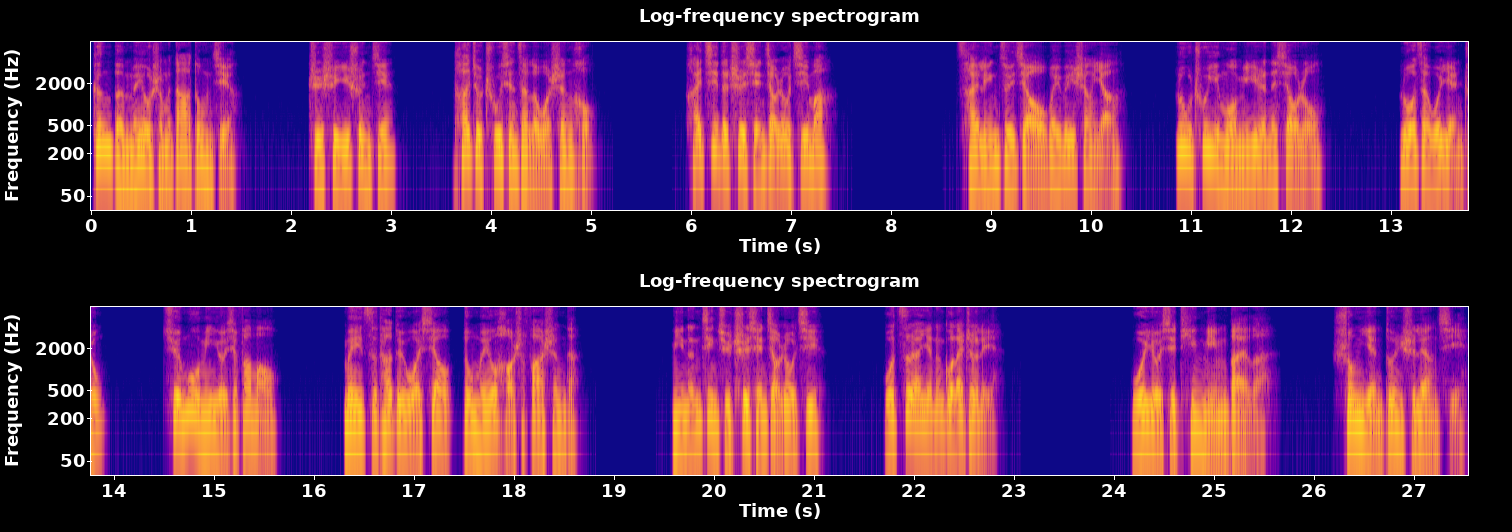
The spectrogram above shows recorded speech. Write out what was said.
根本没有什么大动静，只是一瞬间，他就出现在了我身后。还记得赤藓绞肉机吗？彩铃嘴角微微上扬，露出一抹迷人的笑容，落在我眼中，却莫名有些发毛。每次他对我笑，都没有好事发生的。你能进去赤藓绞肉机，我自然也能过来这里。我有些听明白了，双眼顿时亮起。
